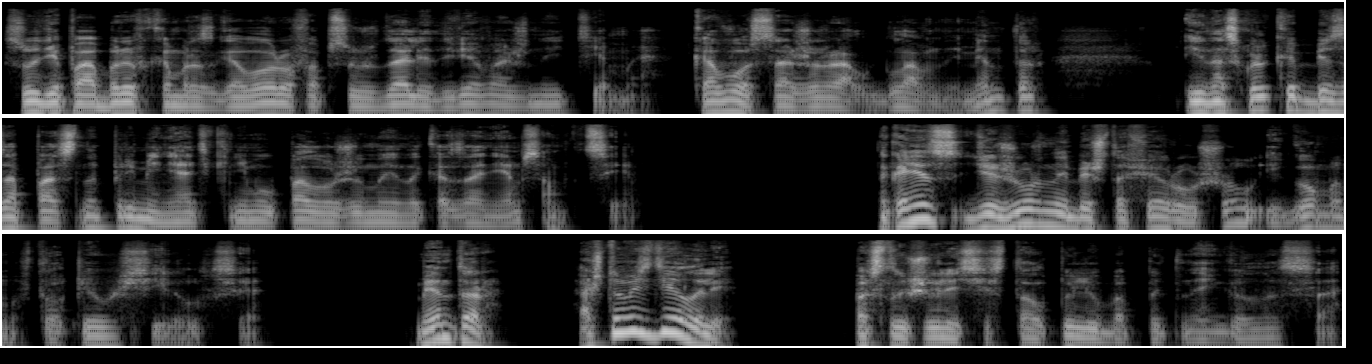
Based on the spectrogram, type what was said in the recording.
Судя по обрывкам разговоров, обсуждали две важные темы. Кого сожрал главный ментор и насколько безопасно применять к нему положенные наказанием санкции. Наконец дежурный Бештафер ушел, и гомон в толпе усилился. — Ментор, а что вы сделали? — послышались из толпы любопытные голоса.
